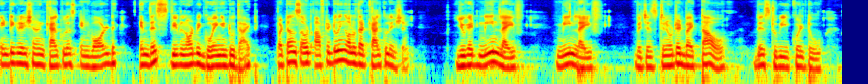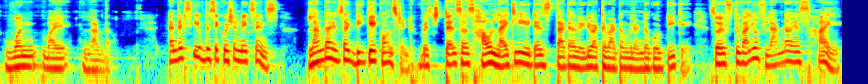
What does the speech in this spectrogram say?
integration and calculus involved in this. We will not be going into that. But turns out after doing all of that calculation, you get mean life mean life which is denoted by tau this to be equal to 1 by lambda. And let's see if this equation makes sense. Lambda is a decay constant which tells us how likely it is that a radioactive atom will undergo decay. So if the value of lambda is high,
